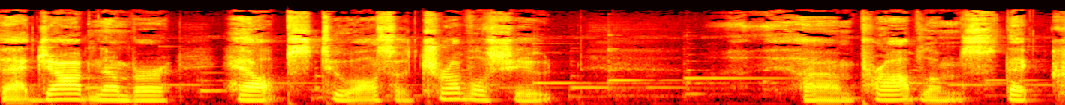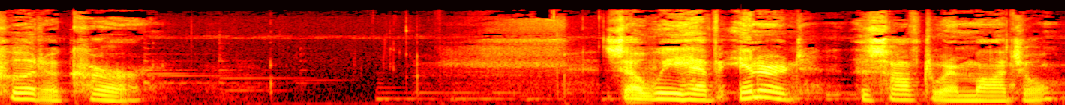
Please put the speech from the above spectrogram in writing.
that job number helps to also troubleshoot um, problems that could occur. So we have entered the software module.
